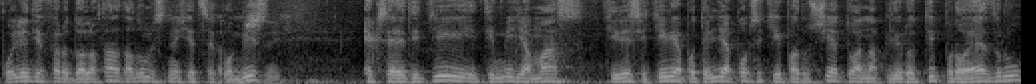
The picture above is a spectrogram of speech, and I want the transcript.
Πολύ ενδιαφέροντα όλα αυτά, θα τα δούμε συνέχεια της εκπομπής. Εξαιρετική τιμή για μας, κυρίες και κύριοι, αποτελεί απόψε και η παρουσία του αναπληρωτή Προέδρου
